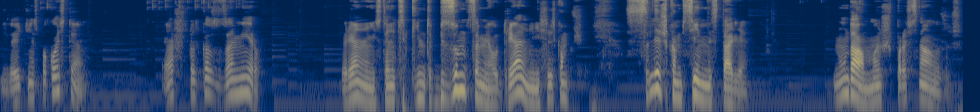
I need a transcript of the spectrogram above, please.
не даете мне спокойствие. Я ж только за мир. Реально не станете какими-то безумцами вот реально не слишком слишком сильны стали. Ну да мы же профессионалы уже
